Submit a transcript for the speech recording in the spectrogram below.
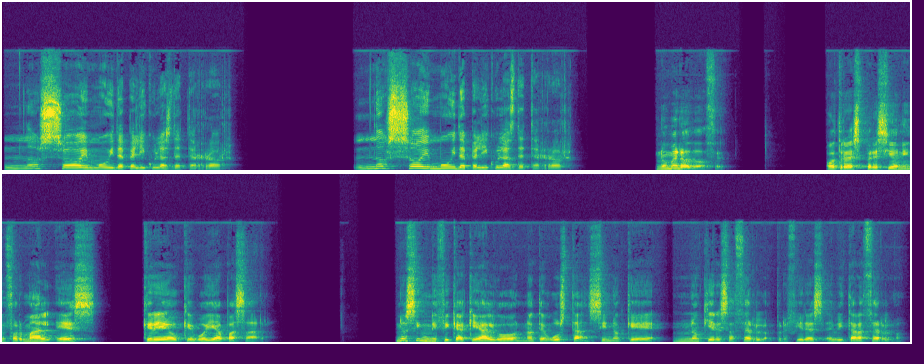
No soy muy de películas de terror. No soy muy de películas de terror. Número 12. Otra expresión informal es creo que voy a pasar no significa que algo no te gusta, sino que no quieres hacerlo, prefieres evitar hacerlo.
